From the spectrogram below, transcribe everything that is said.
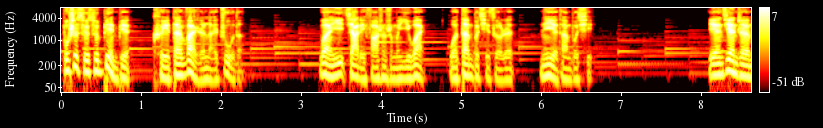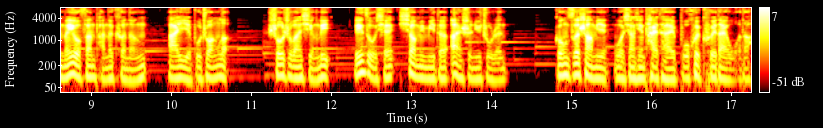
不是随随便便可以带外人来住的，万一家里发生什么意外，我担不起责任，你也担不起。眼见着没有翻盘的可能，阿姨也不装了，收拾完行李，临走前笑眯眯地暗示女主人：“工资上面，我相信太太不会亏待我的。”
